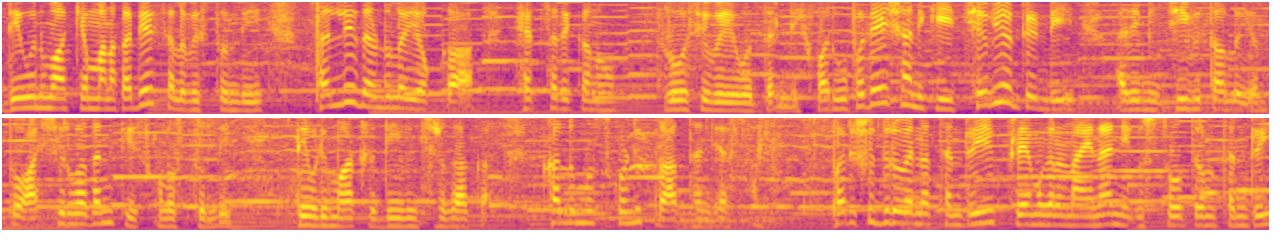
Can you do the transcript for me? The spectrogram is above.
దేవుని వాక్యం మనకు అదే సెలవిస్తుంది. తల్లిదండ్రుల యొక్క హెచ్చరికను త్రోసివేయవద్దండి. వారి ఉపదేశానికి చెవియొగ్గండి. అది మీ జీవితాల్లో ఎంతో ఆశీర్వాదాన్ని తీసుకుని వస్తుంది. దేవుడి మాటలు దీవించుగాక కళ్ళు మూసుకొని ప్రార్థన చేస్తాను పరిశుద్ధుడైన తండ్రి ప్రేమగల నాయన నీకు స్తోత్రం తండ్రి.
